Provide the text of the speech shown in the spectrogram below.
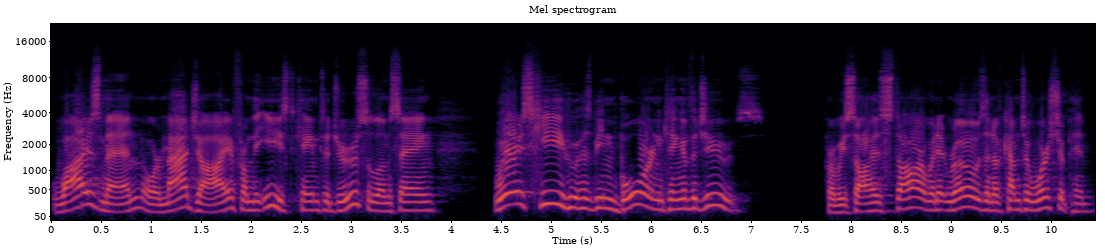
wise men or magi from the east came to Jerusalem, saying, Where is he who has been born king of the Jews? For we saw his star when it rose and have come to worship him.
